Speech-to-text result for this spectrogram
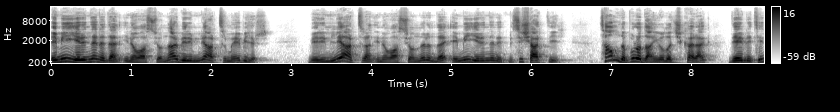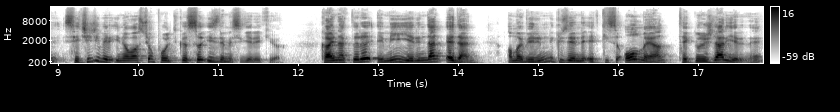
Emeği yerinden eden inovasyonlar verimliliği artırmayabilir. Verimliliği artıran inovasyonların da emeği yerinden etmesi şart değil. Tam da buradan yola çıkarak devletin seçici bir inovasyon politikası izlemesi gerekiyor. Kaynakları emeği yerinden eden ama verimlilik üzerinde etkisi olmayan teknolojiler yerine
